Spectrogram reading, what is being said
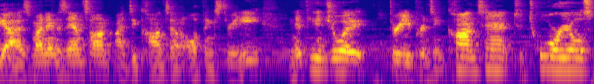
guys, my name is Anton. I do content on all things 3D. And if you enjoy 3D printing content, tutorials,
